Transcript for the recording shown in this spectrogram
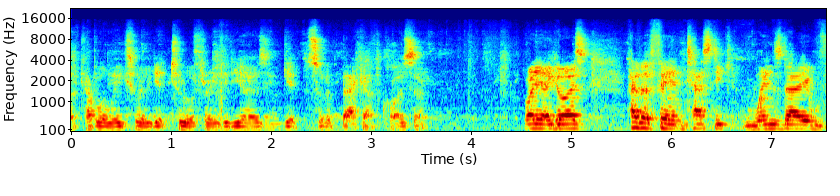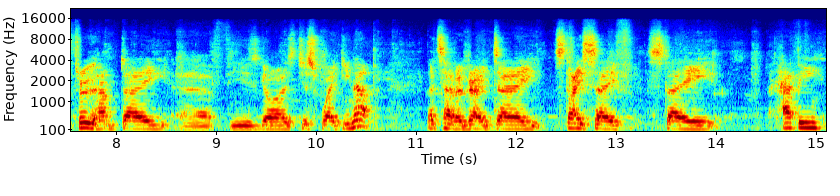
a couple of weeks where we get two or three videos and get sort of back up closer. Right, yeah, guys. Have a fantastic Wednesday through hump day uh, for you guys just waking up. Let's have a great day. Stay safe, stay happy,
